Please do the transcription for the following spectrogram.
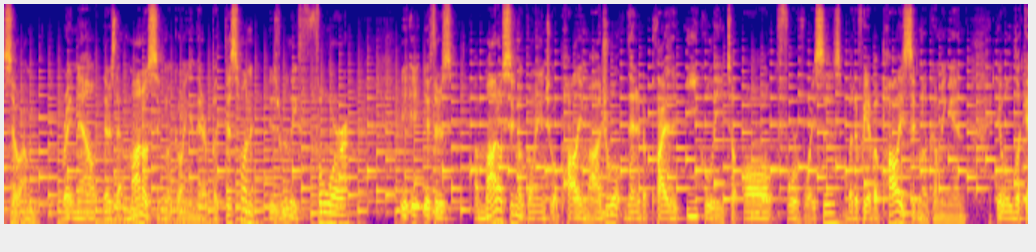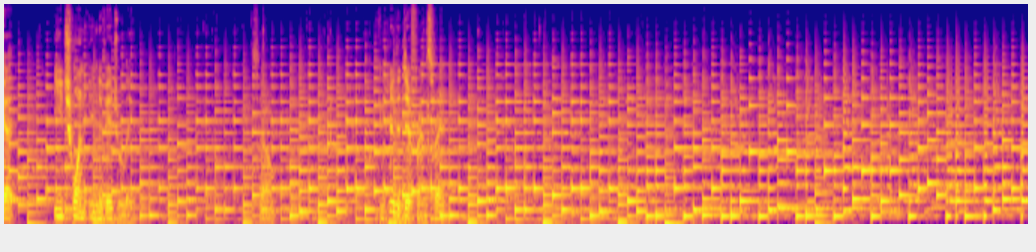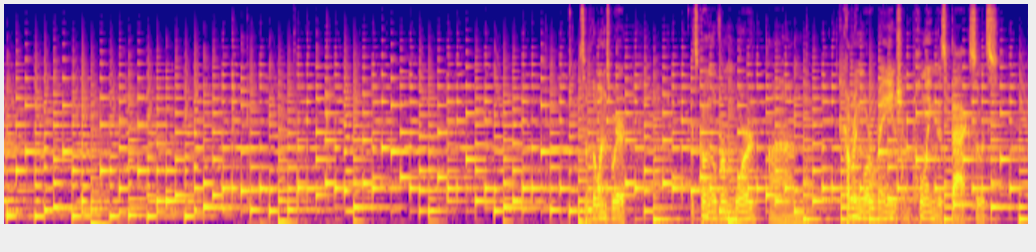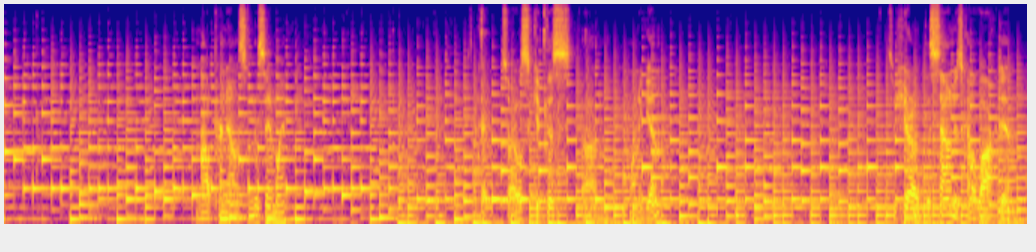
So I'm right now there's that mono signal going in there, but this one is really four. If there's a mono signal going into a poly module, then it applies it equally to all four voices. But if we have a poly signal coming in, it will look at each one individually. So you can hear the difference, right? This um, one again. So here the sound is kind of locked in.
